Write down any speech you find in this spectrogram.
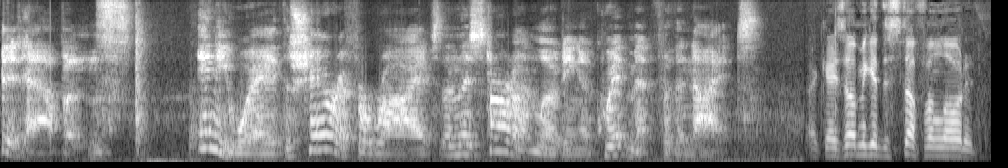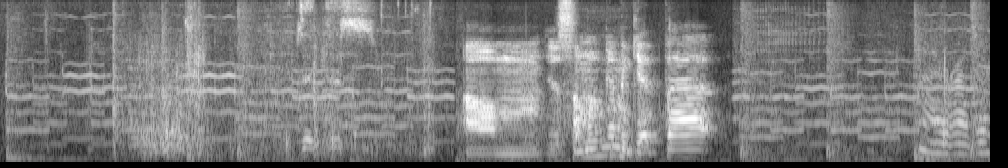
it happens. Anyway, the sheriff arrives and they start unloading equipment for the night. All right, guys, let me get this stuff unloaded. Take this. Um, is someone gonna get that? Hi, Roger.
